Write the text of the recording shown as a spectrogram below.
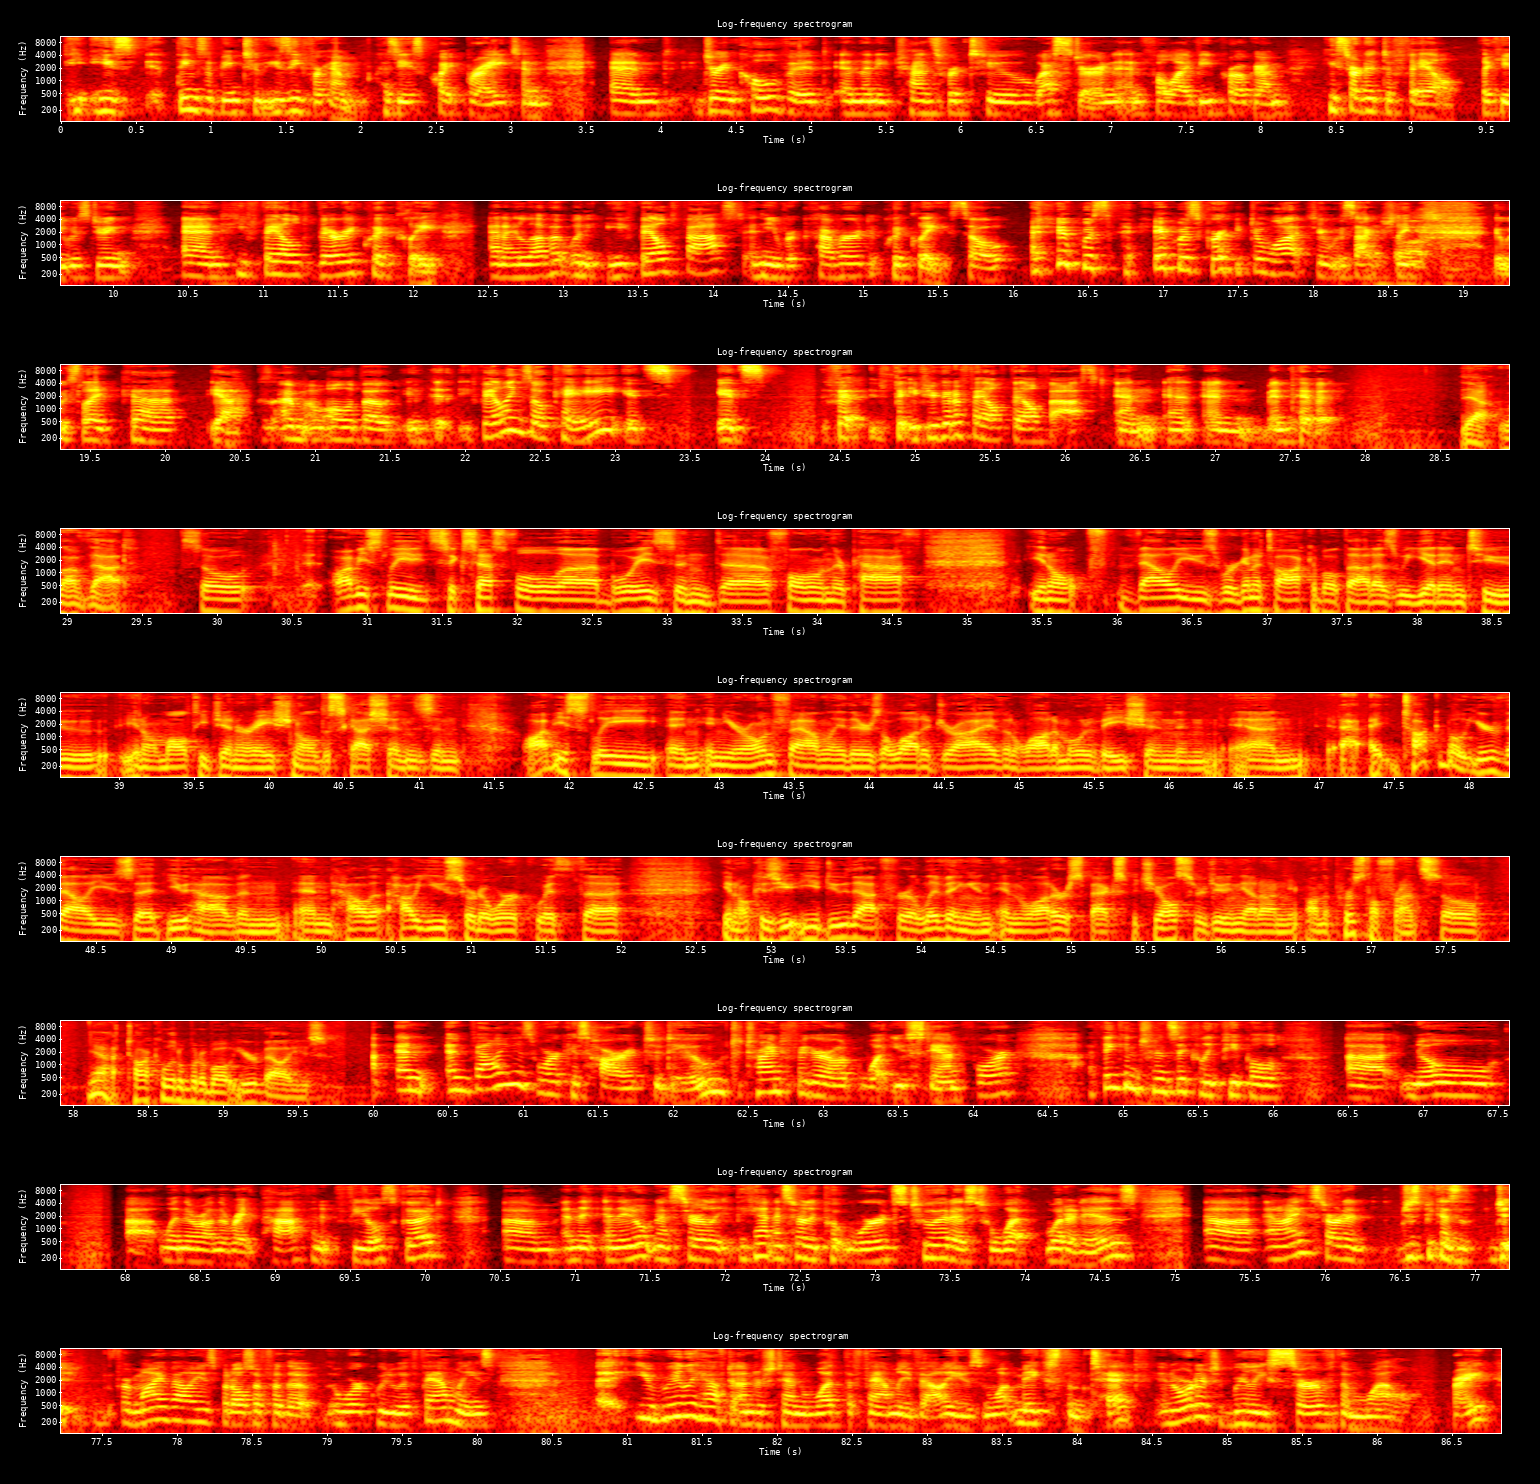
he's things have been too easy for him because he's quite bright and and during covid and then he transferred to western and full ib program he started to fail like he was doing and he failed very quickly. And i love it when he failed fast and he recovered quickly. So it was it was great to watch. It was actually awesome. it was like uh, yeah because I'm, I'm, all about it, it, failing's okay. It's it's if you're going to fail fail fast and and and, and pivot yeah, love that. So, obviously, successful uh, boys and uh, following their path. You know, values. We're going to talk about that as we get into you know multi generational discussions. And obviously, in, in your own family, there's a lot of drive and a lot of motivation. And and uh, talk about your values that you have and and how how you sort of work with. Uh, you know, because you, you do that for a living in, in a lot of respects, but you also are doing that on on the personal front. So, yeah, talk a little bit about your values. And and values work is hard to do to try and figure out what you stand for. I think intrinsically people uh, know uh, when they're on the right path and it feels good, um, and they, and they don't necessarily they can't necessarily put words to it as to what what it is. Uh, and I started just because for my values, but also for the, the work we do with families. Uh, you really have to understand what the family values and what makes them tick in order to really serve them well right?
